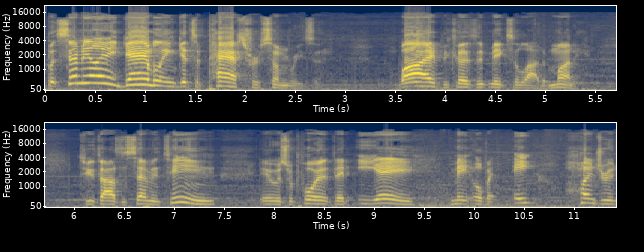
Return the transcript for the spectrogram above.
But simulated gambling gets a pass for some reason. Why? Because it makes a lot of money. 2017, it was reported that EA made over 800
